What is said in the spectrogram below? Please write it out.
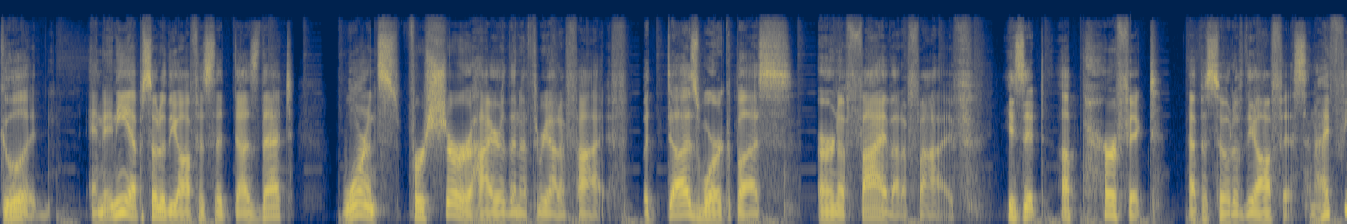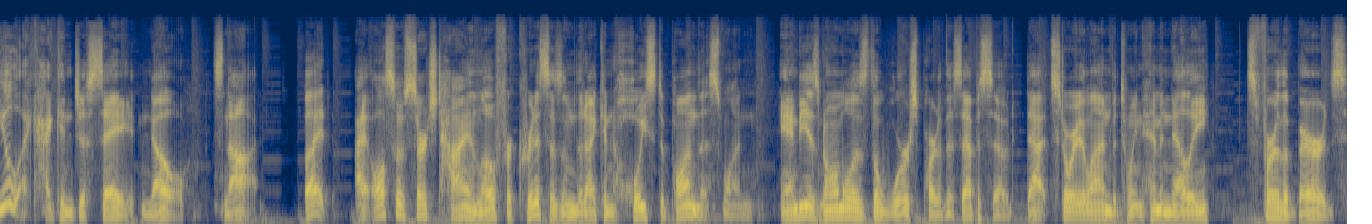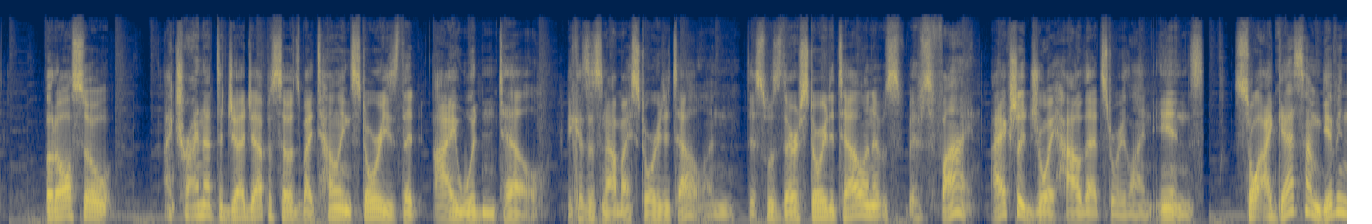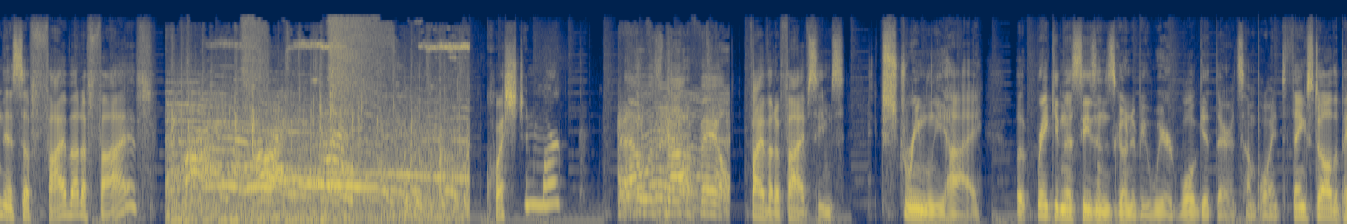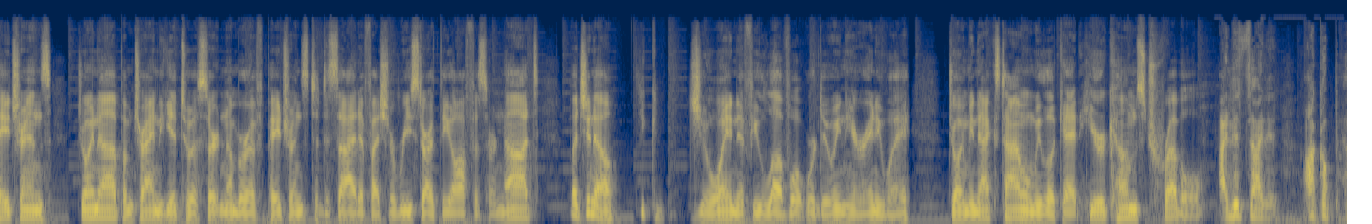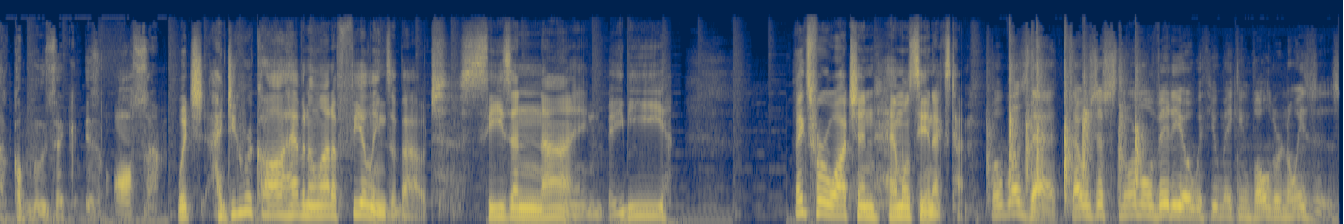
good. And any episode of The Office that does that warrants for sure higher than a 3 out of 5. But does Work Bus earn a 5 out of 5? Is it a perfect episode of The Office? And I feel like I can just say no, it's not. But I also searched high and low for criticism that I can hoist upon this one. Andy as normal is the worst part of this episode. That storyline between him and Nellie, it's for the birds. But also, I try not to judge episodes by telling stories that I wouldn't tell because it's not my story to tell. And this was their story to tell, and it was it was fine. I actually enjoy how that storyline ends. So I guess I'm giving this a five out of five. Question mark? That was not a fail. Five out of five seems extremely high, but ranking this season is going to be weird. We'll get there at some point. Thanks to all the patrons. Join up. I'm trying to get to a certain number of patrons to decide if I should restart the office or not. But you know, you could join if you love what we're doing here anyway. Join me next time when we look at Here Comes Treble, I decided acapella music is awesome. which I do recall having a lot of feelings about. Season 9, baby. Thanks for watching, and we'll see you next time. What was that? That was just normal video with you making vulgar noises.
